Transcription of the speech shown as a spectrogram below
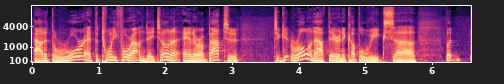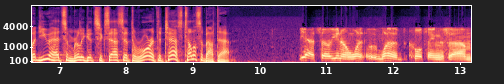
out at the Roar at the 24 out in Daytona and are about to to get rolling out there in a couple weeks. Uh, but but you had some really good success at the Roar at the test. Tell us about that. Yeah, so you know one one of the cool things um,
